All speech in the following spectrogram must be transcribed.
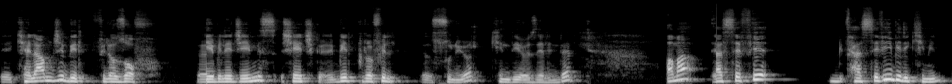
e, kelamcı bir filozof e, diyebileceğimiz şey çıkıyor. Bir profil e, sunuyor Kindi özelinde. Ama felsefi felsefi birikimin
